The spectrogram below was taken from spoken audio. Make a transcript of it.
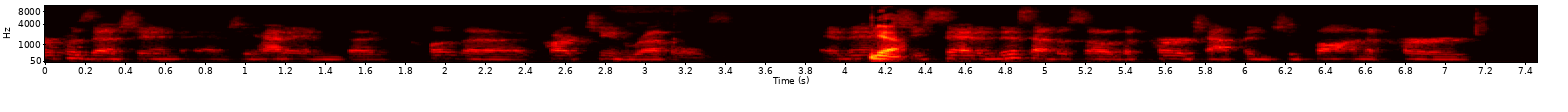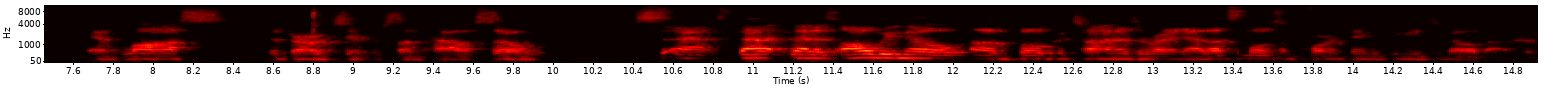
her possession, and she had it in the the cartoon Rebels. And then Yeah. she said in this episode, the purge happened. She fought in the purge and lost the dark saber somehow. So s- uh, that that is all we know of Bo-Katan as of right now. That's the most important things we need to know about her.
